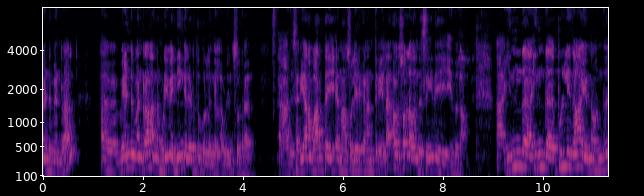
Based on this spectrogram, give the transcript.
வேண்டும் என்றால் வேண்டுமென்றால் அந்த முடிவை நீங்கள் எடுத்துக்கொள்ளுங்கள் அப்படின்னு சொல்கிறாரு அது சரியான வார்த்தை நான் சொல்லியிருக்கேனான்னு தெரியல. அவர் சொல்ல வந்த செய்தி இதுதான். இந்த இந்த புள்ளி தான் என்னை வந்து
